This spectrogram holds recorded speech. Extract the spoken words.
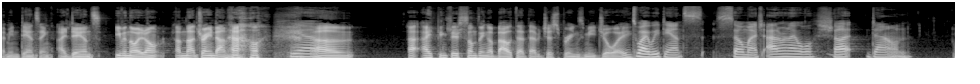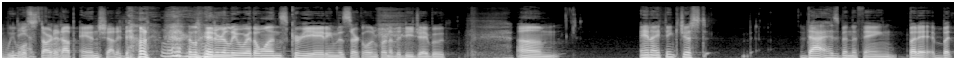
I mean dancing. I dance even though I don't. I'm not trained on how. Yeah. Um, I, I think there's something about that that just brings me joy. It's why we dance so much. Adam and I will shut down. We will start it up and shut it down. Literally. Literally, we're the ones creating the circle in front of the DJ booth. Um, and I think just that has been the thing. But it, but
